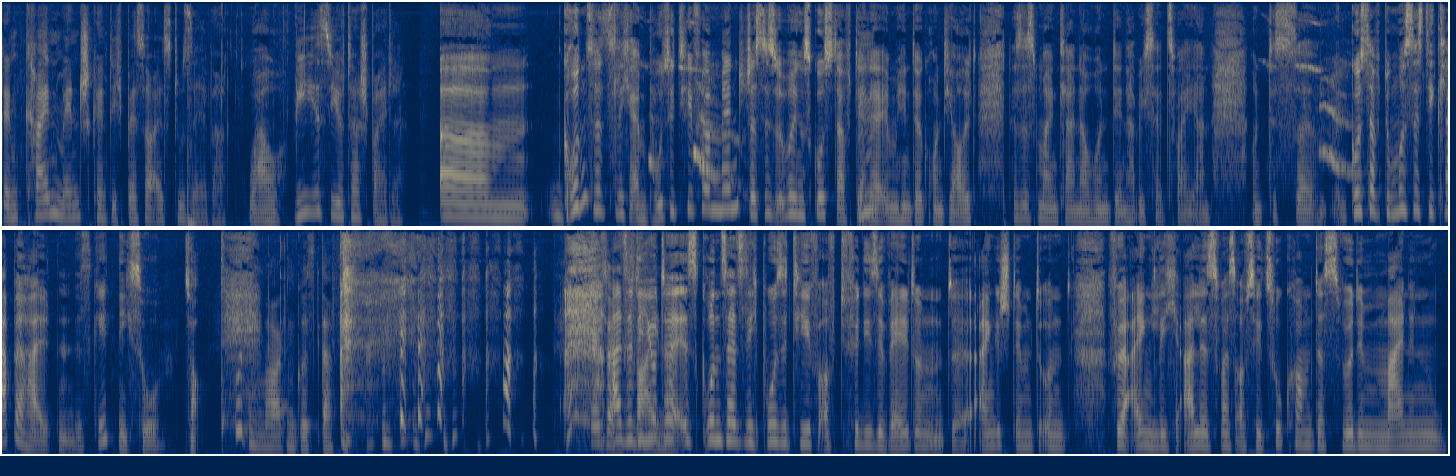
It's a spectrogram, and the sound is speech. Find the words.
denn kein Mensch kennt dich besser als du selber. Wow. Wie ist Jutta Speidel? Ähm, grundsätzlich ein positiver Mensch. Das ist übrigens Gustav, der da im Hintergrund jault. Das ist mein kleiner Hund, den habe ich seit zwei Jahren. Und das, äh, Gustav, du musst jetzt die Klappe halten. Das geht nicht so. So. Guten Morgen, Gustav. Also die. Jutta ist grundsätzlich positiv auf, für diese Welt und äh, eingestimmt und für eigentlich alles, was auf sie zukommt. Das würde meinen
